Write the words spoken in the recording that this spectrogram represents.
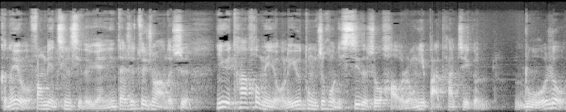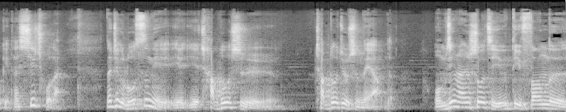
可能有方便清洗的原因，但是最重要的是，因为它后面有了一个洞之后，你吸的时候好容易把它这个。螺肉给它吸出来，那这个螺丝呢也也差不多是，差不多就是那样的。我们经常说起一个地方的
